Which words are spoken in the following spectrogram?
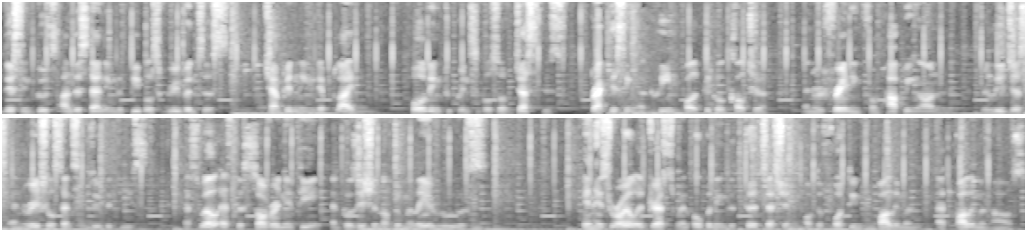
this includes understanding the people's grievances, championing their plight, holding to principles of justice, practicing a clean political culture, and refraining from harping on religious and racial sensitivities, as well as the sovereignty and position of the Malay rulers. In his royal address when opening the third session of the 14th Parliament at Parliament House,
